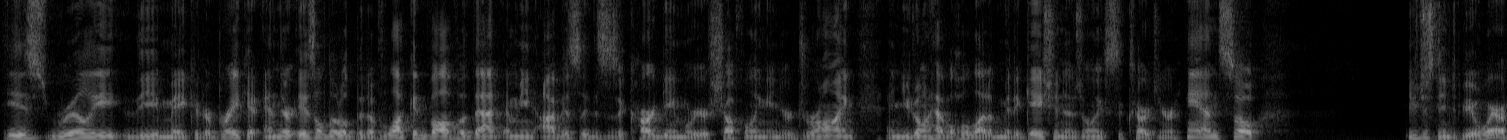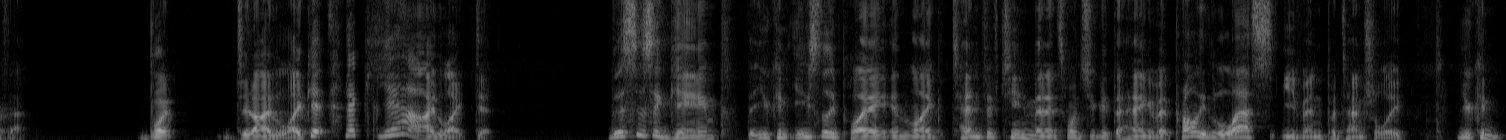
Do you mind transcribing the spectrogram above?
is really the make it or break it. And there is a little bit of luck involved with that. I mean, obviously, this is a card game where you're shuffling and you're drawing and you don't have a whole lot of mitigation. There's only six cards in your hand. So you just need to be aware of that. But did I like it? Heck yeah, I liked it. This is a game that you can easily play in like 10 15 minutes once you get the hang of it, probably less even potentially. You can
